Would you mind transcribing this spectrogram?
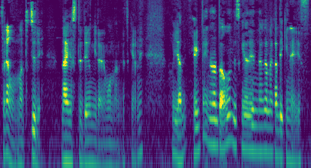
それはもうまあ途中で投げ捨ててるみたいなもんなんですけどね。や、やりたいなとは思うんですけどね、なかなかできないです。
